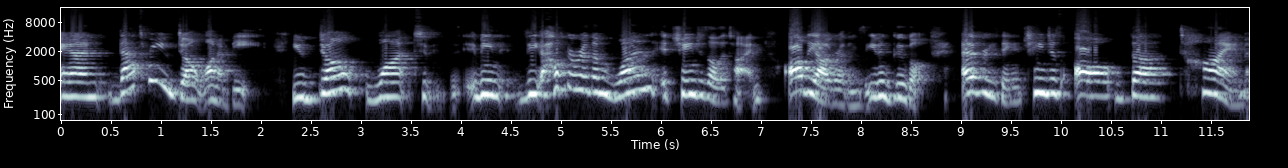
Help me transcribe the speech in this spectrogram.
And that's where you don't want to be. You don't want to, I mean, the algorithm, one, it changes all the time. All the algorithms, even Google, everything, it changes all the time.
